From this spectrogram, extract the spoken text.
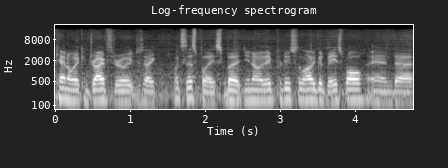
Kennewick and drive through it, just like, what's this place? But you know, they produce a lot of good baseball and uh,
